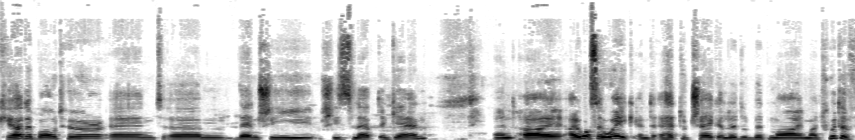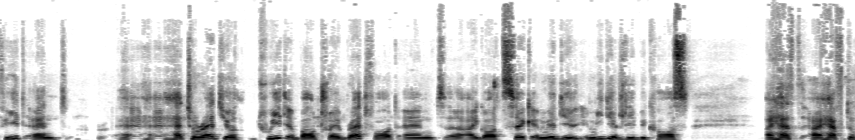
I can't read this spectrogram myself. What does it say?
cared about her, and um, then she she slept again, and I I was awake and I had to check a little bit my my Twitter feed and ha- had to read your tweet about Trey Bradford, and uh, I got sick immediate, immediately because I have I have to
